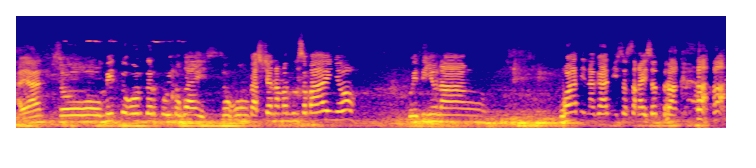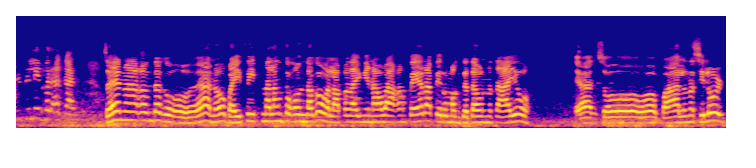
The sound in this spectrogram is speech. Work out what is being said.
Ayan, so made to order po ito guys. So kung kasya naman dun sa bahay nyo, pwede nyo nang buhatin agad, isasakay sa truck. I-deliver agad. So ayan mga kaundago, oh, ayan, oh, by faith na lang to kaundago, wala pa tayong hinawakang pera pero magda-down na tayo. Ayan, so oh, bahala na si Lord.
